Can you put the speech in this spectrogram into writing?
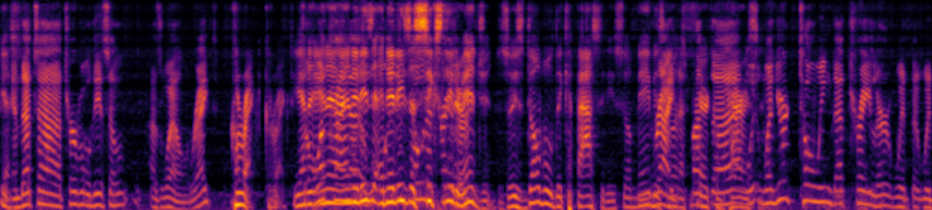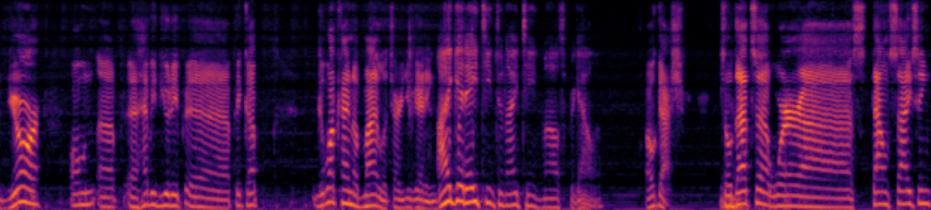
yes. and that's a turbo diesel as well, right? correct, correct. Yeah, So and, and, and it is and it do a six liter engine, so it's double the capacity. So maybe right, it's not a fair but uh, when you're towing that trailer with with your own uh, uh, heavy duty uh, pickup, what kind of mileage are you getting? I get 18 to 19 miles per gallon. Oh gosh, so Yeah. that's uh, where uh, downsizing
